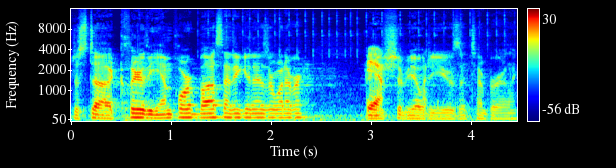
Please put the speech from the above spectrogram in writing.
Just uh, clear the import bus, I think it is, or whatever. Yeah. You should be able to use it temporarily.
